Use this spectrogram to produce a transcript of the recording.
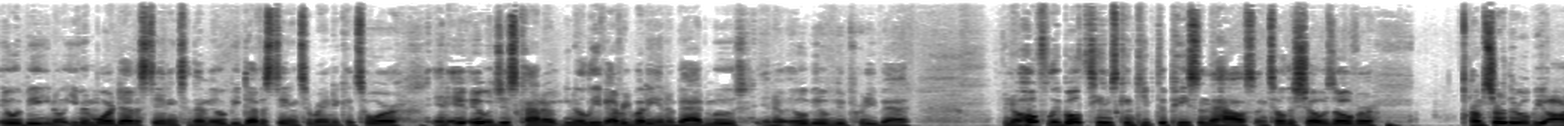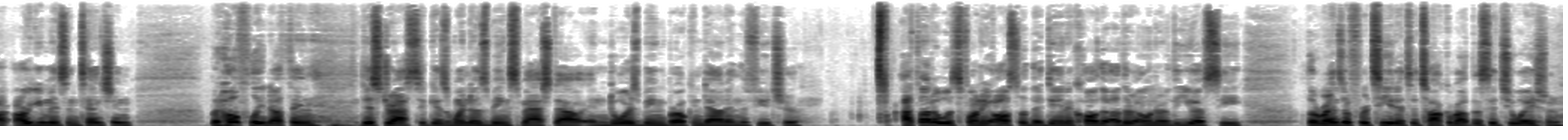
it would be you know even more devastating to them. It would be devastating to Randy Couture, and it, it would just kind of you know leave everybody in a bad mood, and it, it, would, it would be pretty bad. You know, hopefully both teams can keep the peace in the house until the show is over. I'm sure there will be ar- arguments and tension, but hopefully nothing this drastic as windows being smashed out and doors being broken down in the future. I thought it was funny also that Dana called the other owner of the UFC, Lorenzo Fertitta, to talk about the situation.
